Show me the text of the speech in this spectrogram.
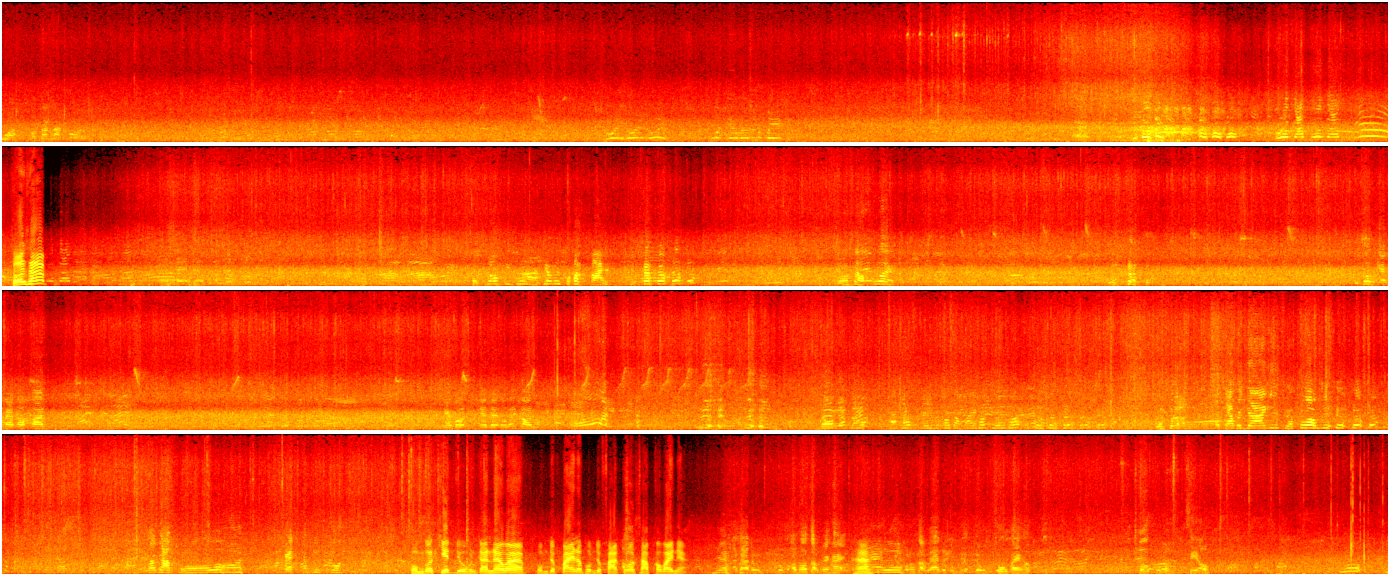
ลัวขอตั้งหลักก่อนลุยลุยลุยรวดเดียวเลยไม่ต้องปีกโทรศัพท์โทรศัพท์โทรศัพท์ผมชอบกินหาแค่ไม่ปลอดภัยโทรศัพท์ด้วย ต้องแกะแบตออกก่อนแกะบอลแกะแบตออกไว้ก่อนน้องครับน้องครับในคนต่อไปเขาเชิญครับอาจารย์ปัญญาที่เสือต้วมที่ระดับโอ้โหแบตมันสุดผมก็คิดอยู่เหมือนกันนะว่า ผมจะไปแล้วผมจะฝากโทรศัพท์เขาไว้เนี่ยๆ อาจารย์เดี๋ยวผมเอาโทรศัพท์ไว้ให้ฮะ เอาโทรศัพท์ไว้ให้เดี๋ยวผมเดี๋ยวผมจูงไปครับเพราะผมเสียว โ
